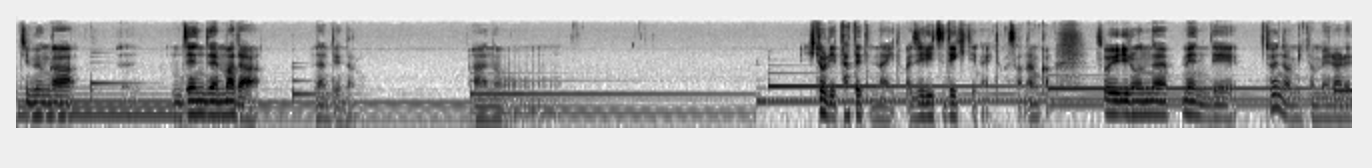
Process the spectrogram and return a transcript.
自分が全然まだ何て言うんだろう。あの一人立ててないとか自立できてないとかさなんかそういういろんな面でそういうのを認められ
